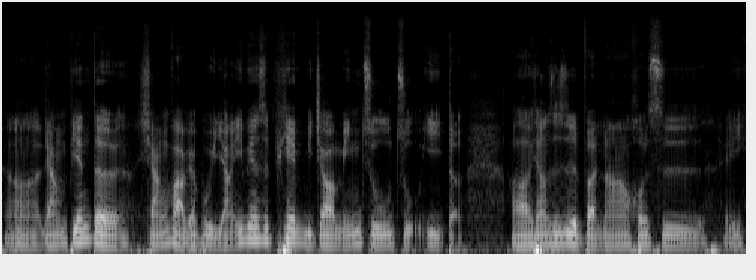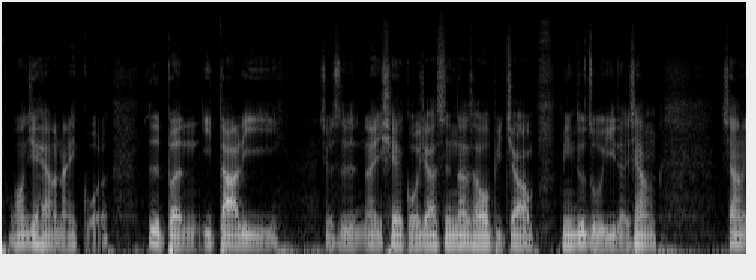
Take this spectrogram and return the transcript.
呃两边的想法比较不一样，一边是偏比较民族主义的。呃，像是日本啊，或是诶、我忘记还有哪一国了。日本、意大利，就是那一些国家是那时候比较民族主义的。像像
